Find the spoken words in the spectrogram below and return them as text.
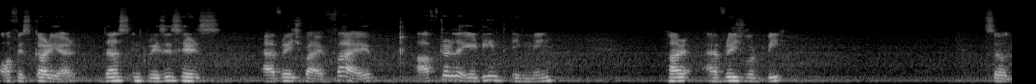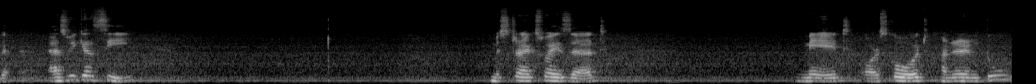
of his career, thus increases his average by 5. After the 18th inning, her average would be so the, as we can see Mr. XYZ made or scored 102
